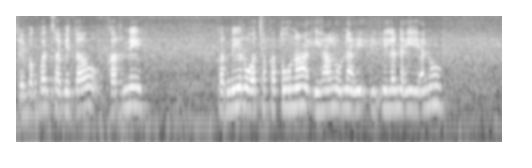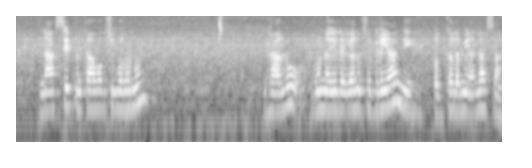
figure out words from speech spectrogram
Sa ibang bansa bitaw, karne, karnero at saka tuna, ihalo na, ilan na i, ano, nasip ang tawag siguro nun. Ihalo, muna ila ano sa biryani, pagkalami alasa.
